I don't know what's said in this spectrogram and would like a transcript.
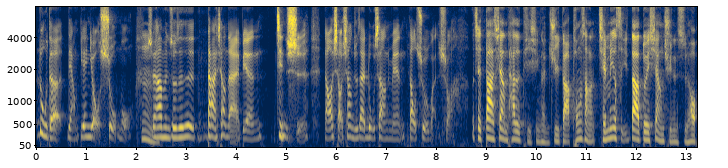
路的两边有树木，嗯，所以他们就是大象在那边进食，然后小象就在路上那边到处玩耍。而且大象它的体型很巨大，通常前面又是一大堆象群的时候，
